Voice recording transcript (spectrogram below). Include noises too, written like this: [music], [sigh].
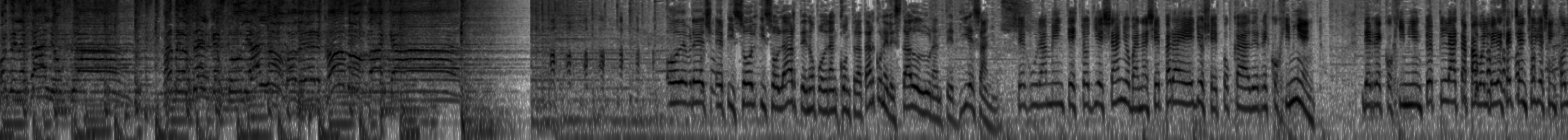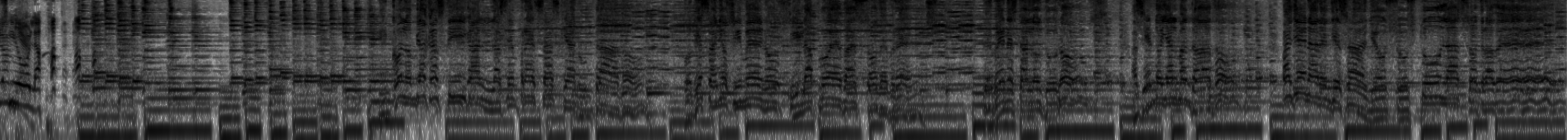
por fin le sale un plan, al menos el que estudia lo va a ver como va a caer. [laughs] Odebrecht, Episol y Solarte no podrán contratar con el Estado durante 10 años. Seguramente estos 10 años van a ser para ellos época de recogimiento. De recogimiento de plata para volver a hacer chanchullos en [laughs] Colombia. En Colombia castigan las empresas que han hurtado con 10 años y menos y la prueba es Odebrecht. Deben estar los duros haciendo ya el mandado para llenar en 10 años sus tulas otra vez.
